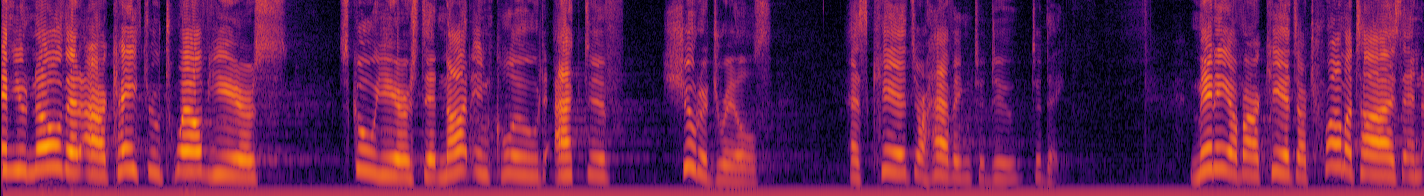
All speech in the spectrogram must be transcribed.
then you know that our K through 12 years, school years, did not include active shooter drills as kids are having to do today. Many of our kids are traumatized and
